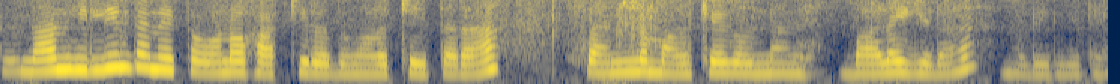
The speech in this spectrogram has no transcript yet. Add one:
ನಾನು ಇಲ್ಲಿಂದನೇ ತೊಗೊಂಡೋಗಿ ಹಾಕಿರೋದು ಮೊಳಕೆ ಈ ಥರ ಸಣ್ಣ ಮೊಳಕೆಗಳನ್ನ ಬಾಳೆ ಗಿಡ ನೋಡಿ ಇಲ್ಲಿದೆ.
